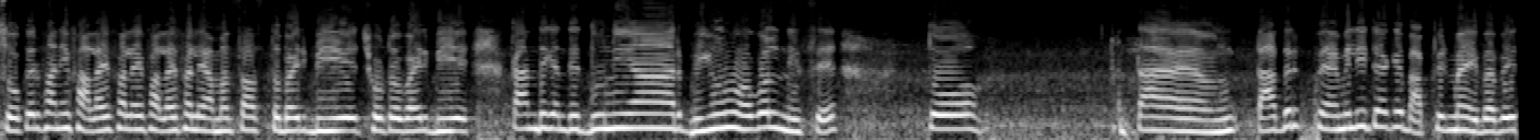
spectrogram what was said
চোখের ফানি ফালাই ফালাই ফালাই ফালাই আমার স্বাস্থ্য ভাইয়ের বিয়ে, ছোট ভাইয়ের বিয়ে, কান্দি কান্দি দুনিয়ার ভিউ হগল নিছে তো তা তাদের ফ্যামিলিটাকে বাপের মা এভাবেই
